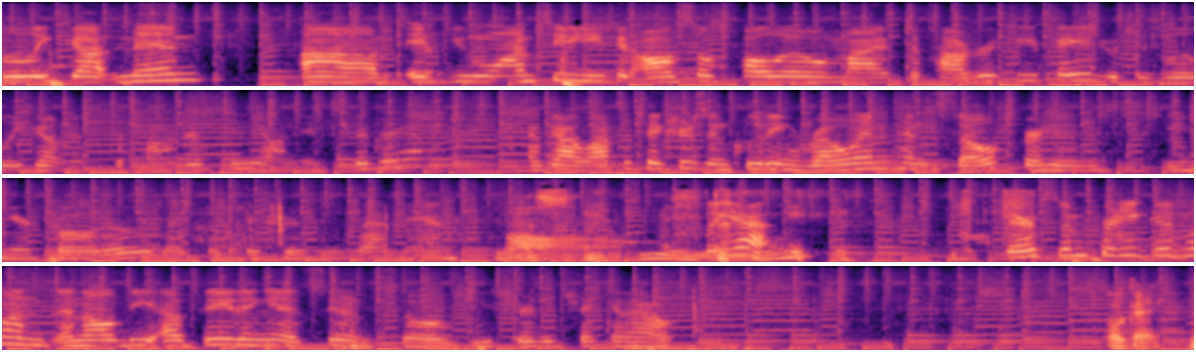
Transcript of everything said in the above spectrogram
Lily Gutman. Um, if you want to, you could also follow my photography page, which is Lily Gutman Photography on Instagram. I've got lots of pictures, including Rowan himself for his senior photos. I put pictures of that man. Aww. So yeah, there's some pretty good ones, and I'll be updating it soon. So be sure to check it out. Okay.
